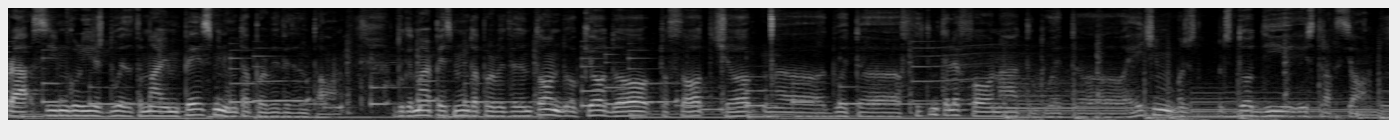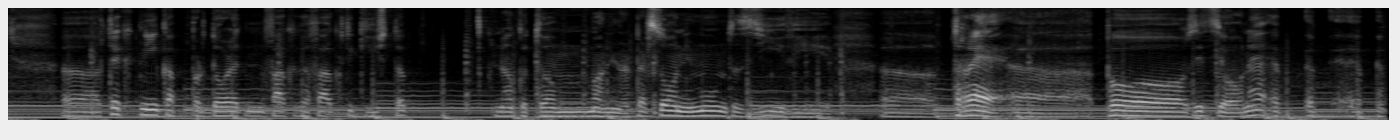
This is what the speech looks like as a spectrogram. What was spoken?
pra sigurisht duhet të marrim 5 minuta për veten tonë. duke marrë 5 minuta për vetë veten tonë, do kjo do të thotë që uh, duhet të uh, fikim telefonat, duhet të uh, heqim çdo di distraksion. Uh, teknika përdoret në fakt faktikisht në këtë mënyrë. Personi mund të zgjidhi tre pozicione e, e, e, e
